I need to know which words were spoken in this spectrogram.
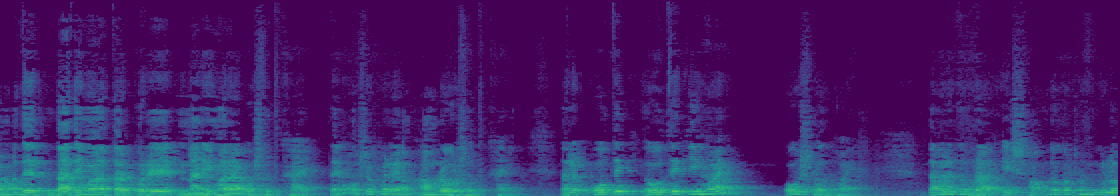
আমাদের দাদিমা, তারপরে নানিমারা ওষুধ খায়, তাই না? ওষুধ করে আমরা ওষুধ খাই। তাহলে ওতে ওতে কি হয়? ঔষধ হয়। তাহলে তোমরা এই শব্দ গঠনগুলো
